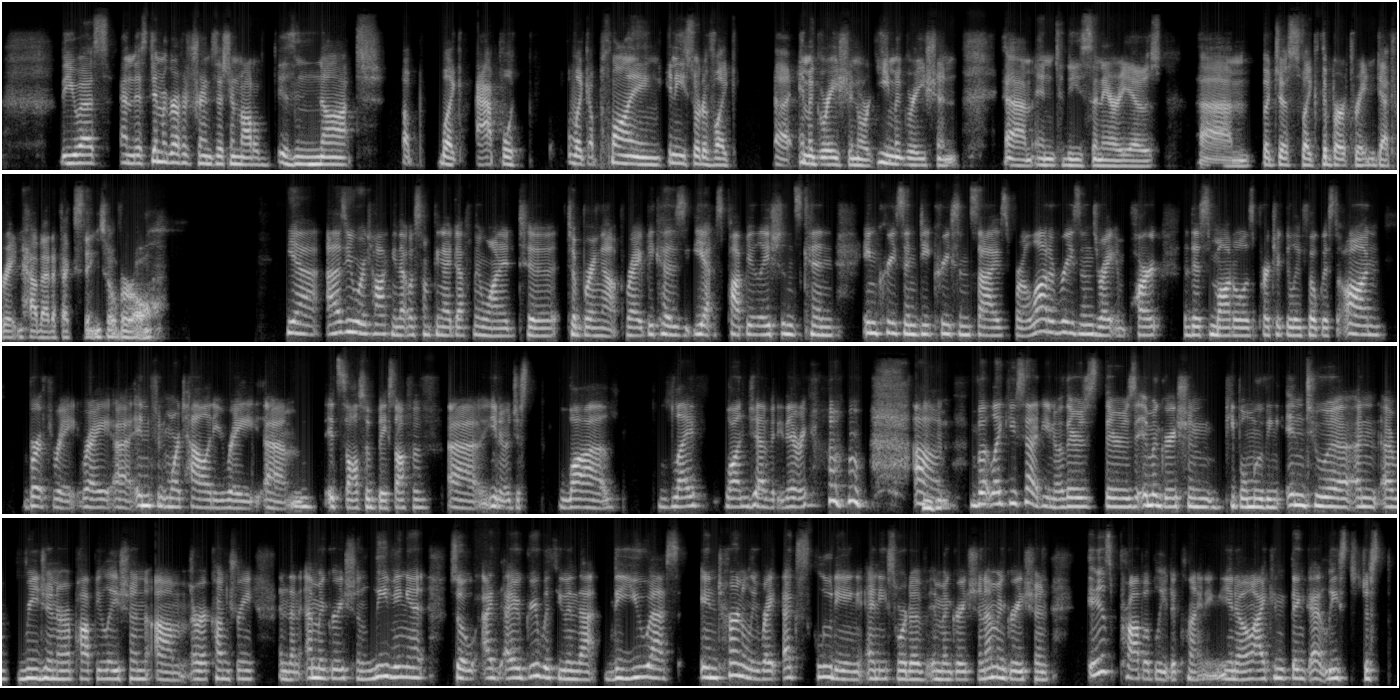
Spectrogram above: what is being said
the U.S. And this demographic transition model is not a, like applicable like applying any sort of like uh, immigration or emigration um, into these scenarios, um, but just like the birth rate and death rate and how that affects things overall. Yeah, as you were talking, that was something I definitely wanted to to bring up, right? Because yes, populations can increase and decrease in size for a lot of reasons, right? In part, this model is particularly focused on birth rate, right? Uh, infant mortality rate. Um, it's also based off of, uh, you know, just law life longevity there we go. Um, mm-hmm. but like you said you know there's there's immigration people moving into a, a, a region or a population um, or a country and then emigration leaving it. So I, I agree with you in that the us internally right excluding any sort of immigration emigration is probably declining you know? I can think at least just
